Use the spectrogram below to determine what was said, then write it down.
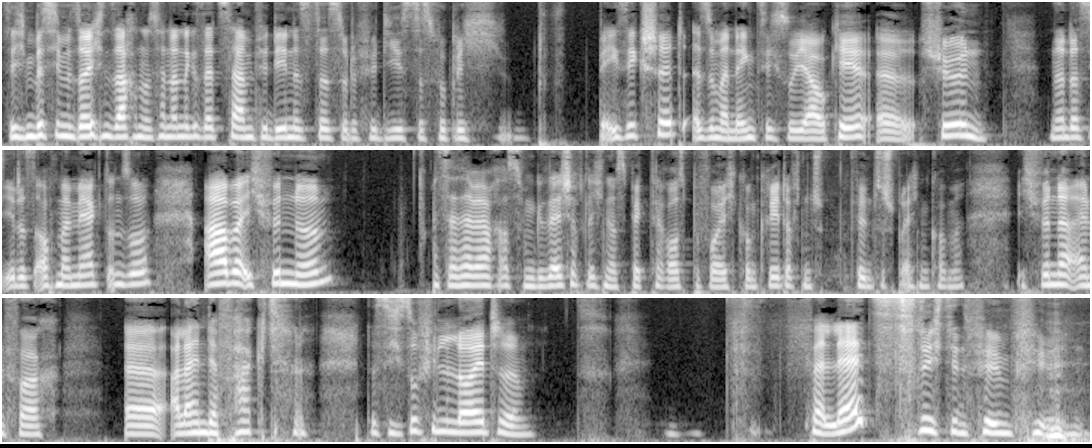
sich ein bisschen mit solchen Sachen auseinandergesetzt haben, für den ist das oder für die ist das wirklich Basic Shit. Also man denkt sich so, ja, okay, äh, schön, ne, dass ihr das auch mal merkt und so. Aber ich finde, das ist einfach aus dem gesellschaftlichen Aspekt heraus, bevor ich konkret auf den Film zu sprechen komme. Ich finde einfach, äh, allein der Fakt, dass sich so viele Leute verletzt durch den Film fühlen.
